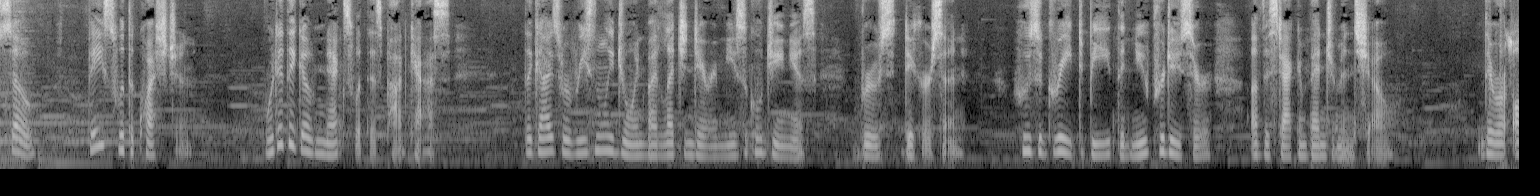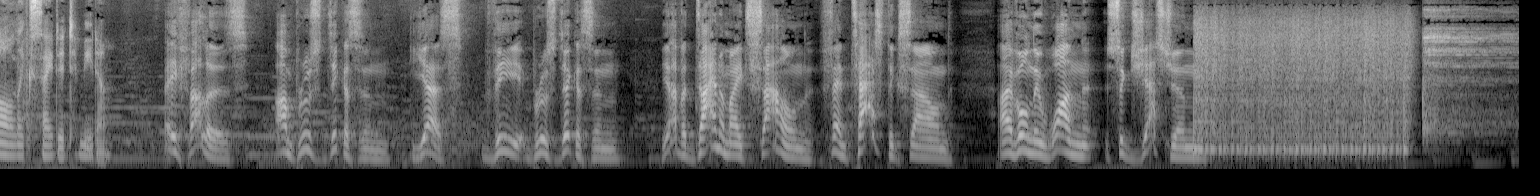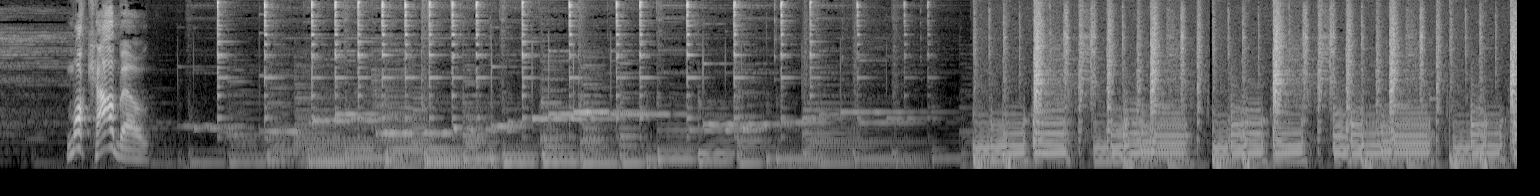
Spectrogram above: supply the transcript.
So, faced with the question, where did they go next with this podcast? The guys were recently joined by legendary musical genius Bruce Dickinson, who's agreed to be the new producer of the Stacking Benjamin show. They were all excited to meet him. Hey fellas, I'm Bruce Dickinson. Yes, the Bruce Dickinson. You have a dynamite sound, fantastic sound. I have only one suggestion. More cowbell.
